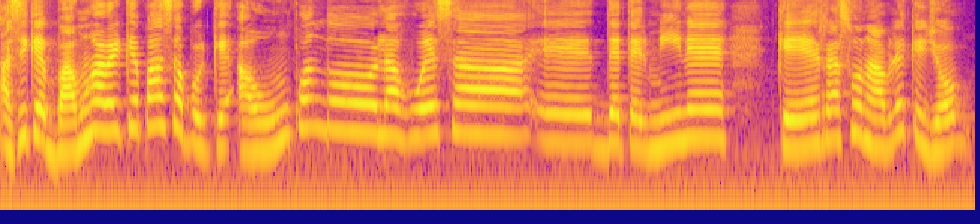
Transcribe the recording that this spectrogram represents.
así. que vamos a ver qué pasa, porque aun cuando la jueza eh, determine que es razonable, que yo,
